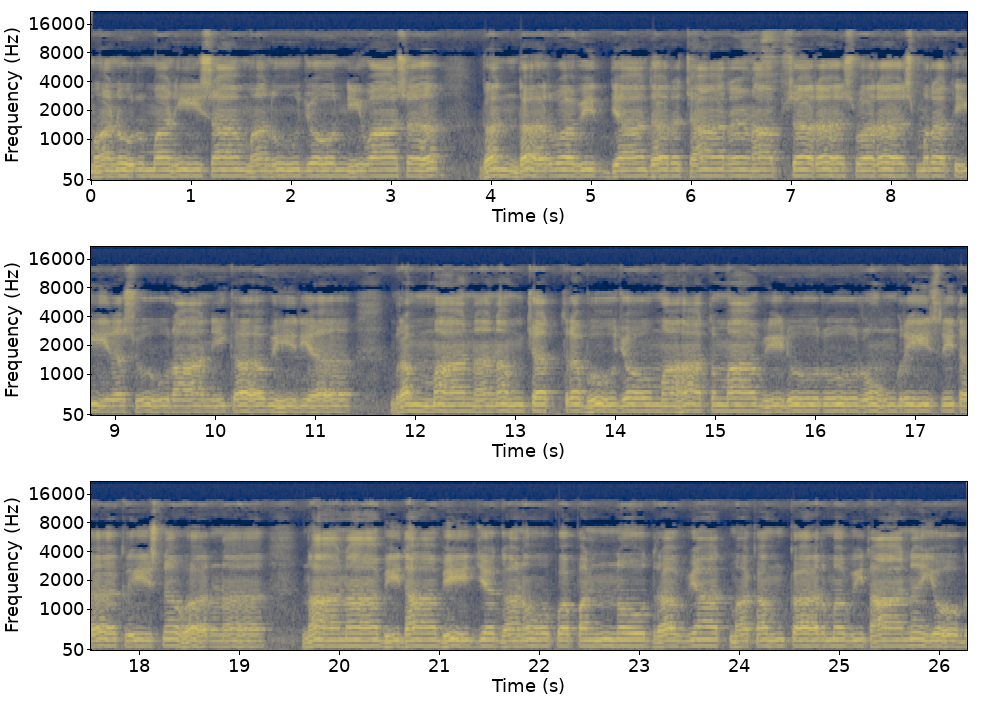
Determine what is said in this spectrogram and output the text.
मनुर्मनीषा मनुजो निवास गन्धर्वविद्याधरचारणाप्सरस्वरस्मृतिरशुरानिकवीर्य ब्रह्माननं छत्रभुजो महात्मा विडुरुरुङ्घ्रिश्रितकृष्णवर्ण नानाविधाभिज्यगणोपपन्नो द्रव्यात्मकं कर्मवितान योग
